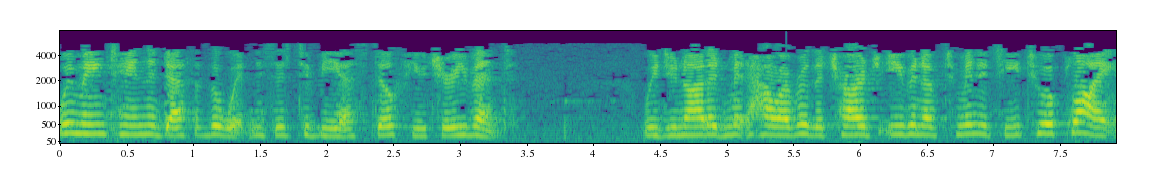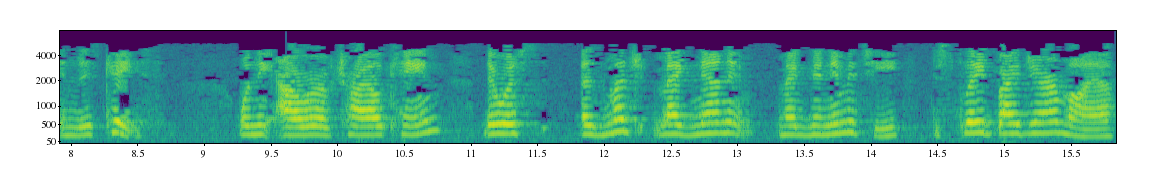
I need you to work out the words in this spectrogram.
we maintain the death of the witnesses to be a still future event. We do not admit, however, the charge even of timidity to apply in this case. When the hour of trial came, there was as much magnanim- magnanimity displayed by Jeremiah,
